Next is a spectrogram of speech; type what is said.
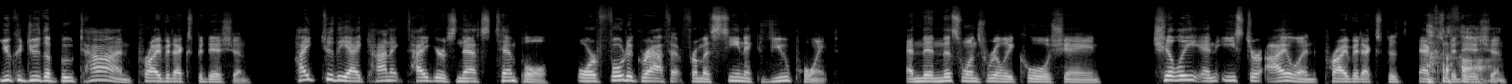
You could do the Bhutan Private Expedition, hike to the iconic Tiger's Nest Temple, or photograph it from a scenic viewpoint. And then this one's really cool, Shayne. Chile and Easter Island Private Expe- Expedition.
